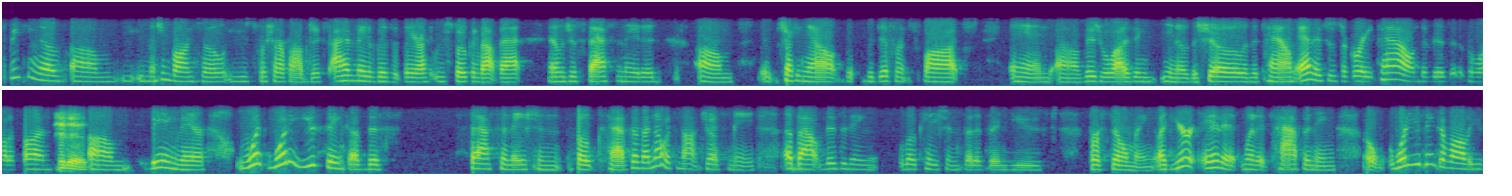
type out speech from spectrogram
speaking of, um, you mentioned Barnesville, used for sharp objects. I have made a visit there. We've spoken about that, and I was just fascinated um, checking out the, the different spots and uh, visualizing, you know, the show and the town. And it's just a great town to visit. It's a lot of fun it is. Um, being there. What What do you think of this fascination folks have? Because I know it's not just me about visiting locations that have been used for filming. Like you're in it when it's happening. Uh, what do you think of all these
